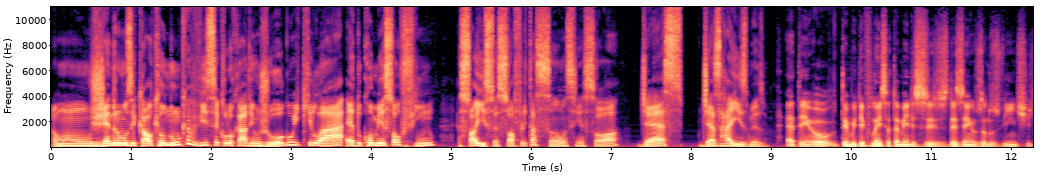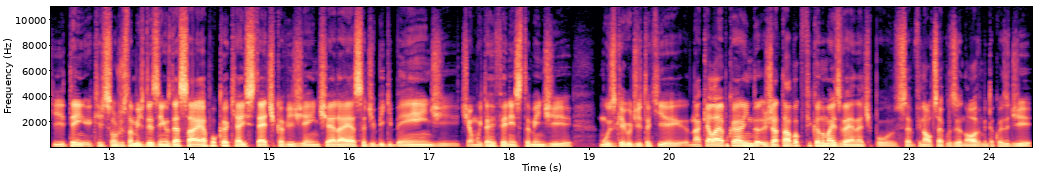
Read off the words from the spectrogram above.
É um gênero musical que eu nunca vi ser colocado em um jogo e que lá é do começo ao fim, é só isso, é só fritação, assim, é só jazz, jazz raiz mesmo. É, tem, tem muita influência também desses desenhos dos anos 20, que, tem, que são justamente desenhos dessa época que a estética vigente era essa de Big Band. Tinha muita referência também de música erudita que naquela época ainda já estava ficando mais velha, né? Tipo, final do século XIX, muita coisa de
